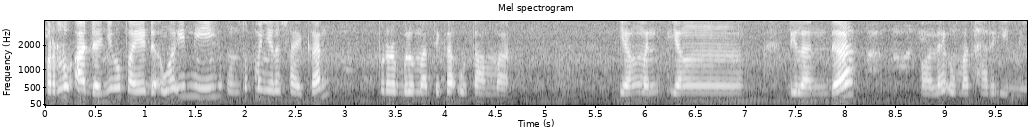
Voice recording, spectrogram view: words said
perlu adanya upaya dakwah ini untuk menyelesaikan problematika utama yang men, yang dilanda oleh umat hari ini.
